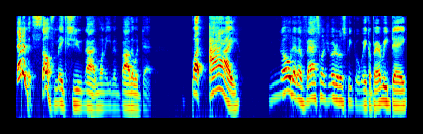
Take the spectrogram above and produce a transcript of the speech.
That in itself makes you not want to even bother with that. But I know that a vast majority of those people wake up every day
